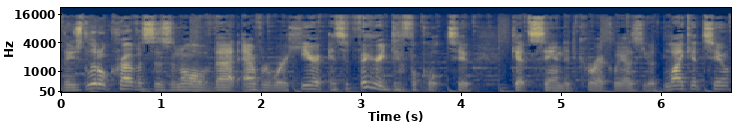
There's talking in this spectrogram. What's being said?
there's little crevices and all of that everywhere here. It's very difficult to get sanded correctly as you would like it to.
